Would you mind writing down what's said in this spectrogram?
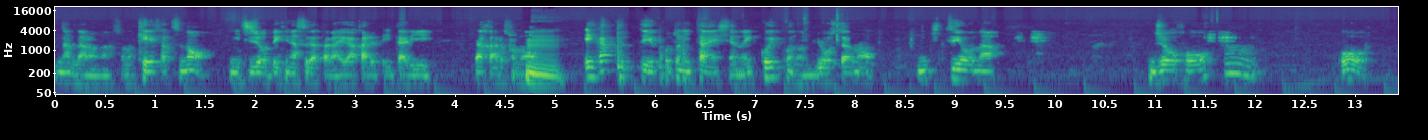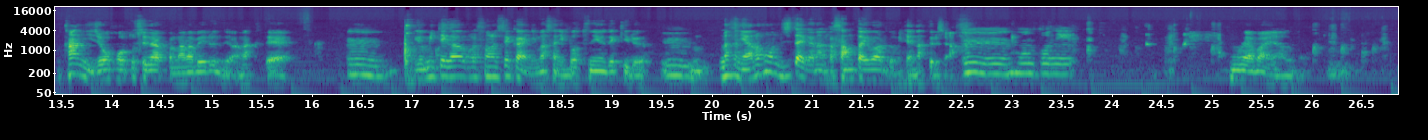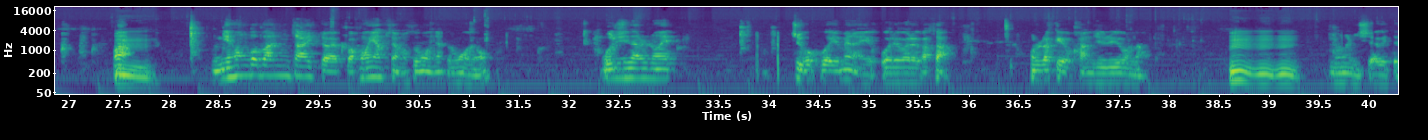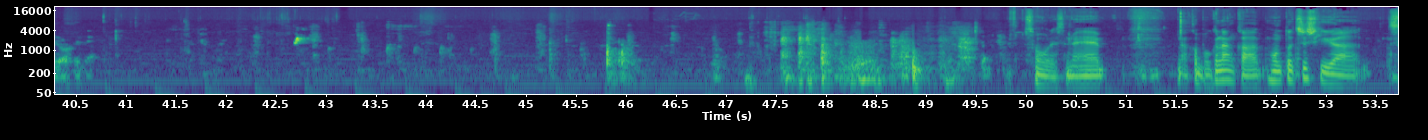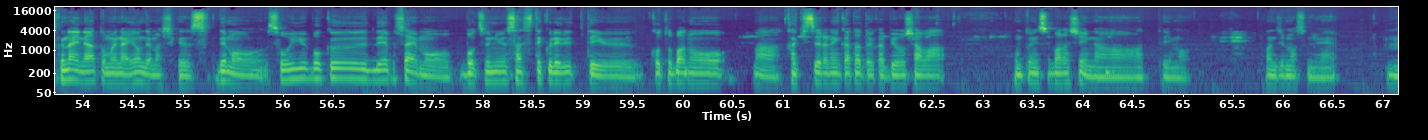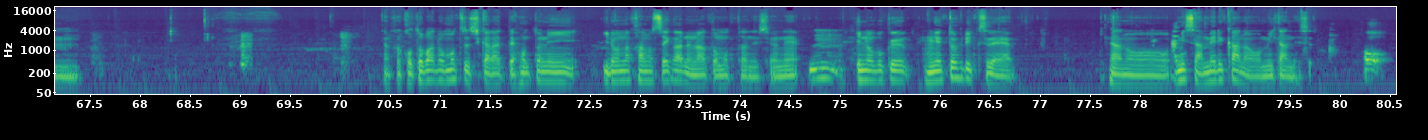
なんだろうな、その警察の日常的な姿が描かれていたり、だからその、うん。描くっていうことに対しての一個一個の描写のに必要な情報うん。を単に情報としてやっぱ並べるんではなくて、うん。読み手側がその世界にまさに没入できる。うん。まさにあの本自体がなんか三体ワールドみたいになってるじゃん。うん。うん。本当に。もうやばいな。まあ、ん。日本語版に対してはやっぱ翻訳者もすごいなと思うよ。オリジナルの絵、中国語が読めないよ、我々がさ、これだけを感じるようなうんうんうん。ものに仕上げてるわけで。そうですね。なんか僕なんか本当知識が少ないなと思いながら読んでましたけど、すでもそういう僕でさえも没入させてくれるっていう言葉の、まあ、書き連ね方というか描写は本当に素晴らしいなって今感じますね。うん。なんか言葉の持つ力って本当にいろんな可能性があるなと思ったんですよね。うん。昨日僕、ネットフリックスで、あの、ミスアメリカーナを見たんです。お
